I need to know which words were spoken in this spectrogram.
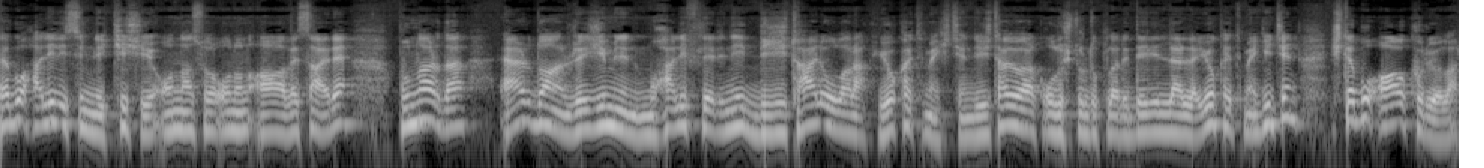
Ve bu Halil isimli kişi ondan sonra onun ağa vesaire bunlar da Erdoğan rejiminin muhaliflerini dijital olarak yok etmek için, dijital olarak oluşturdukları delillerle yok etmek için işte bu ağı kuruyorlar.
